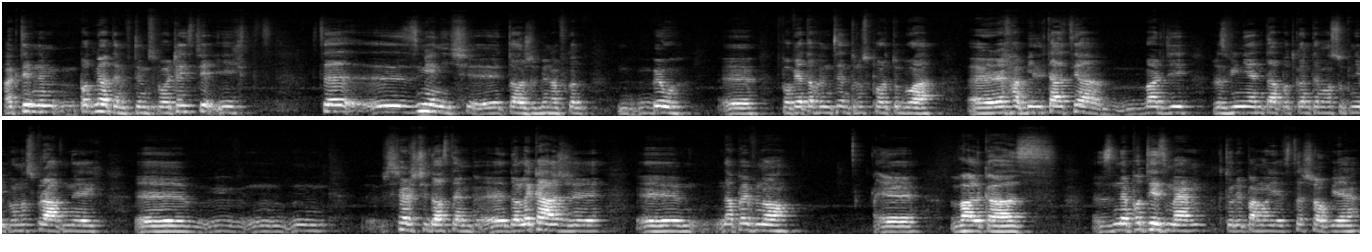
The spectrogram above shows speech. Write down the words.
aktywnym podmiotem w tym społeczeństwie i ch- chcę yy, zmienić yy, to, żeby na przykład był w Powiatowym Centrum Sportu była rehabilitacja bardziej rozwinięta pod kątem osób niepełnosprawnych, szerszy dostęp e, do lekarzy, e, na pewno e, walka z, z nepotyzmem, który panuje w Staszowie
